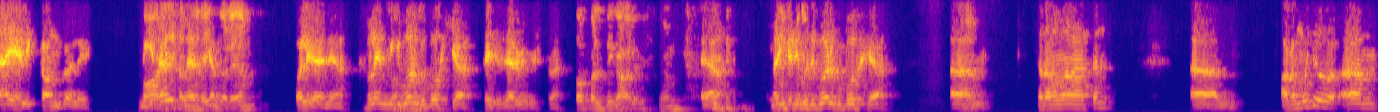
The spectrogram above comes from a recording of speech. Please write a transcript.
täielik kang oli. paari esimene ring oli jah, oli onju, ma lõin mingi võrgu põhja teise servi vist või? topeltviga oli vist jah. jah, no ikka niimoodi võrgu põhja ähm,. seda ma mäletan ähm,. aga muidu ähm,.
